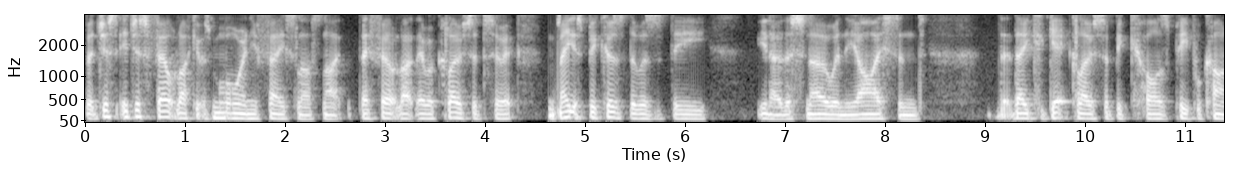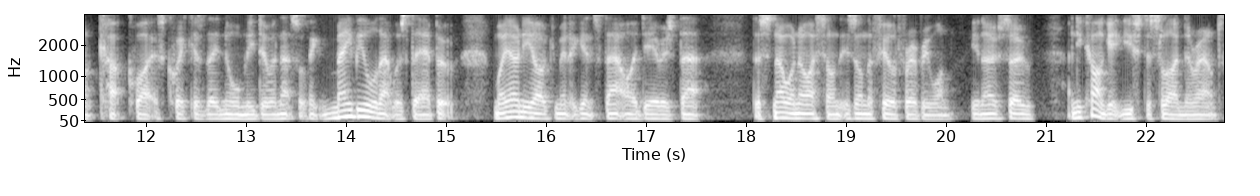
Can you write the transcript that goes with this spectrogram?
but just it just felt like it was more in your face last night. They felt like they were closer to it. Maybe it's because there was the you know the snow and the ice and that they could get closer because people can't cut quite as quick as they normally do and that sort of thing. Maybe all that was there, but my only argument against that idea is that the snow and ice on is on the field for everyone, you know. So and you can't get used to sliding around.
